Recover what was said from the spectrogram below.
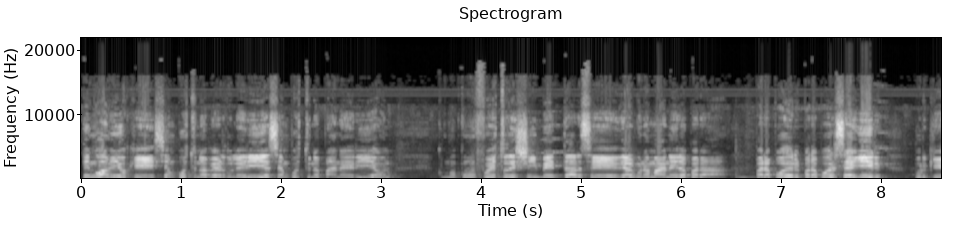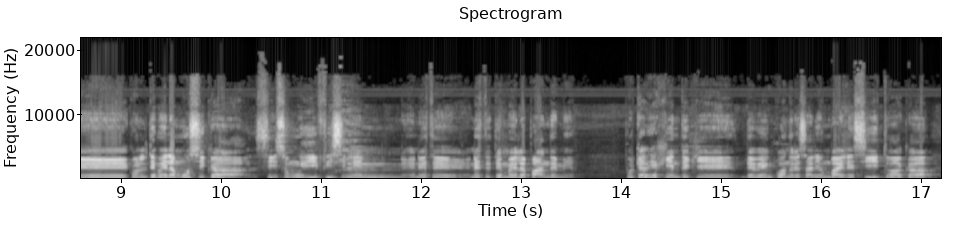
tengo amigos que se han puesto una verdulería, se han puesto una panadería. un- ¿Cómo, ¿Cómo fue esto de reinventarse de alguna manera para, para, poder, para poder seguir? Porque con el tema de la música se hizo muy difícil en, en este, en este tema de la pandemia. Porque había gente que de vez en cuando le salía un bailecito acá,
